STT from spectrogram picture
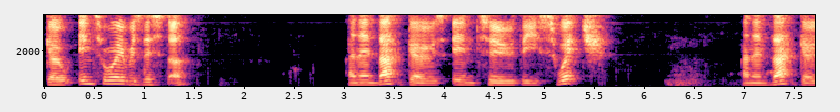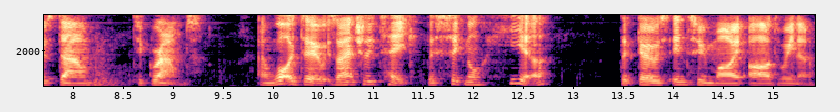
go into a resistor, and then that goes into the switch, and then that goes down to ground. And what I do is I actually take the signal here that goes into my Arduino.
